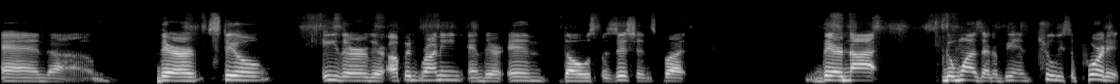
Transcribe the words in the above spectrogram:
And um, they're still either they're up and running and they're in those positions, but they're not the ones that are being truly supported,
